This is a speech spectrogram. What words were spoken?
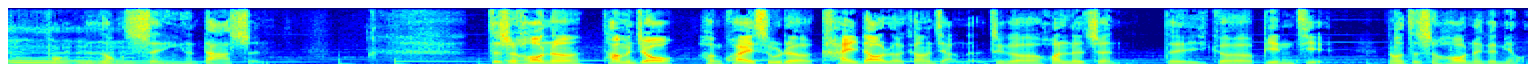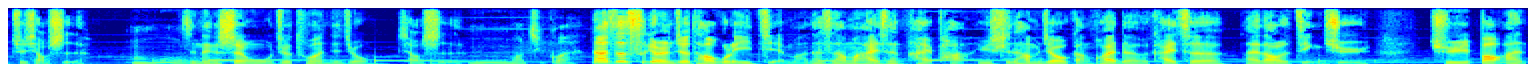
嗡嗡的那种声音，很大声。这时候呢，他们就很快速的开到了刚刚讲的这个欢乐镇的一个边界，然后这时候那个鸟就消失了。嗯，就那个生物就突然间就消失了。嗯，好奇怪。那这四个人就逃过了一劫嘛，但是他们还是很害怕，于是他们就赶快的开车来到了警局去报案。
